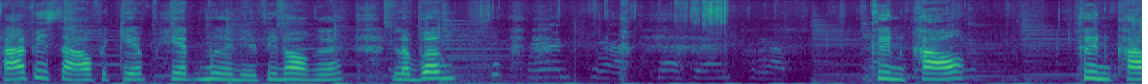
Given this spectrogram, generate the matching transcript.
พาพี่สาวไปเก็บเฮ็ดมือเนี่ยพี่น้องเอ้ยแล้วเบิ้งแฟนคลับค่ะแฟนคลับขึ้นเขาขึ้นเขา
